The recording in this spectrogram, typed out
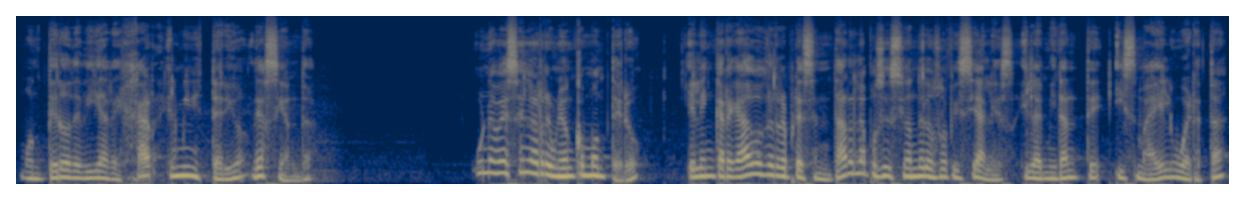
Montero debía dejar el Ministerio de Hacienda. Una vez en la reunión con Montero, el encargado de representar la posición de los oficiales, el almirante Ismael Huerta,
